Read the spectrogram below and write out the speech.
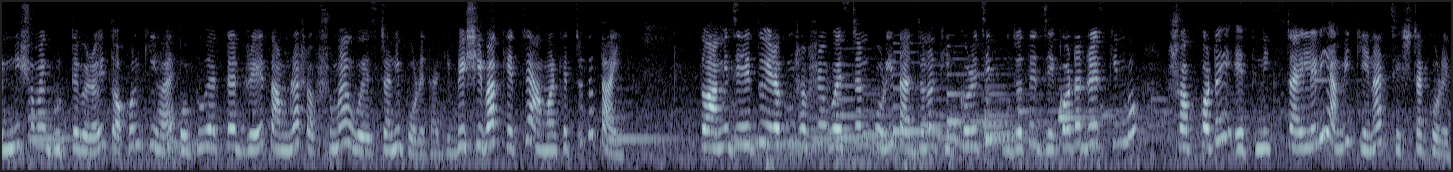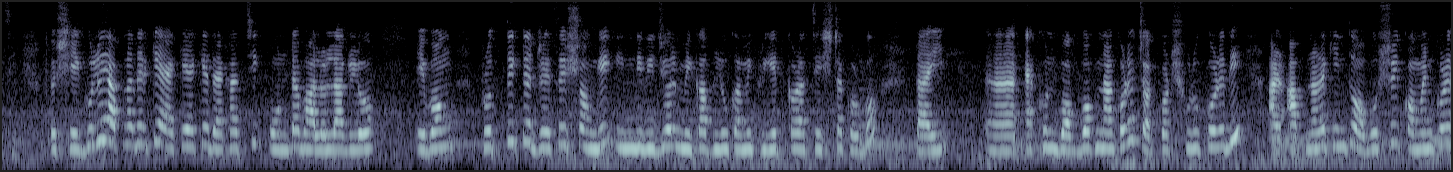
এমনি সময় ঘুরতে বেরোই, তখন কি হয় ওটু একটা ড্রেস আমরা সবসময় ওয়েস্টার্নই পরে থাকি। বেশিরভাগ ক্ষেত্রে, আমার ক্ষেত্রে তো তাই। তো আমি যেহেতু এরকম সবসময় ওয়েস্টার্ন পরি, তার জন্য ঠিক করেছি। পুজোতে যে কটা ড্রেস কিনবো, সব কটাই এথনিক স্টাইলেরই আমি কেনার চেষ্টা করেছি। তো সেগুলোই আপনাদেরকে একে একে দেখাচ্ছি, কোনটা ভালো লাগল এবং প্রত্যেকটা ড্রেসের সঙ্গে ইন্ডিভিজুয়াল মেকআপ লুক আমি ক্রিয়েট করার চেষ্টা করব। তাই এখন বক বক না করে চটপট শুরু করে দিই। আর আপনারা কিন্তু অবশ্যই কমেন্ট করে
